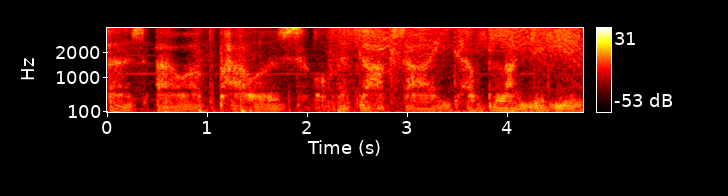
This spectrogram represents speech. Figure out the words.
As our powers of the dark side have blinded you.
